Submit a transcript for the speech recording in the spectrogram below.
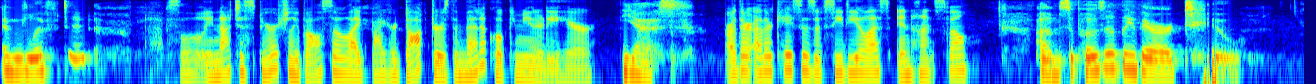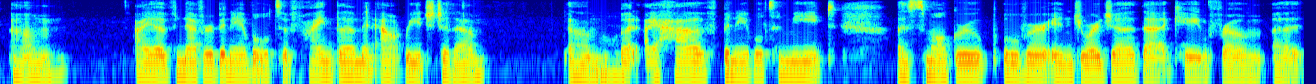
and lifted. Absolutely. Not just spiritually, but also like by your doctors, the medical community here. Yes. Are there other cases of CDLS in Huntsville? Um, supposedly there are two. Um, I have never been able to find them and outreach to them. Um, mm-hmm. But I have been able to meet a small group over in Georgia that came from a,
